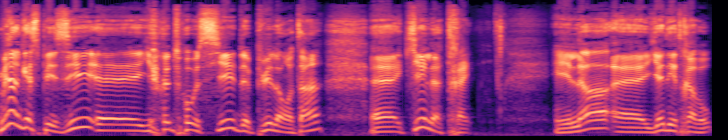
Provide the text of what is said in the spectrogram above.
Mais en Gaspésie, euh, il y a un dossier depuis longtemps qui est le train. Et là, euh, il y a des travaux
